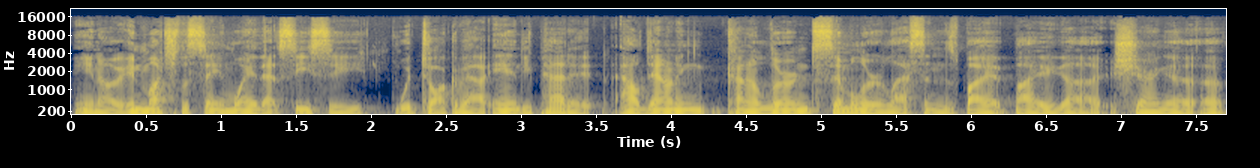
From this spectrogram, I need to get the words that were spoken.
you know in much the same way that CC would talk about Andy Pettitte. Al Downing kind of learned similar lessons by by uh, sharing a, a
